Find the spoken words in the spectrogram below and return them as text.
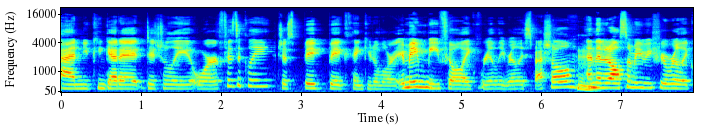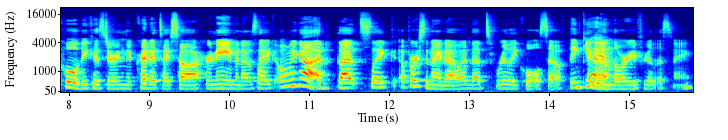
and you can get it digitally or physically. Just big, big thank you to Lori. It made me feel like really, really special. Hmm. And then it also made me feel really cool because during the credits I saw her name and I was like, oh my god, that's like a person I know and that's really cool. So thank you Yeah. again, Lori, if you're listening.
